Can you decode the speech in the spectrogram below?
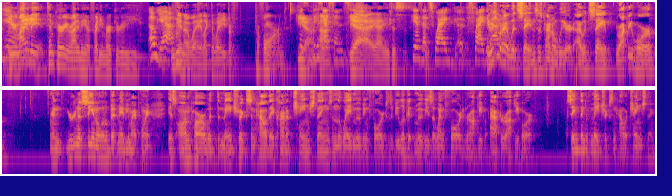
Yeah. He reminded me. Tim Curry reminded me of Freddie Mercury Oh yeah, in a way, like the way he per- performed. his, Yeah. his Uh, essence. Yeah, yeah. He just He has that swag. Uh, swag. Here's about what I would say, and this is kind of weird. I would say Rocky Horror, and you're going to see in a little bit, maybe my point, is on par with The Matrix and how they kind of change things in the way moving forward. Because if you look at movies that went forward in Rocky after Rocky Horror, same thing with Matrix and how it changed things.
